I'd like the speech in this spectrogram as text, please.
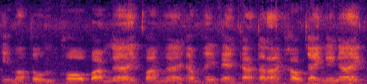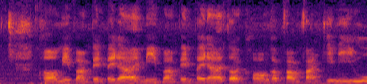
ที่เหมาะสมคอความง่าย ความง่ายทำให้แผนการตลาดเข้าใจง่าย ๆ คอมีความเป็นไปได้ มีความเป็นไปได้สอดคล้องกับความฝันที่มีอยู่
